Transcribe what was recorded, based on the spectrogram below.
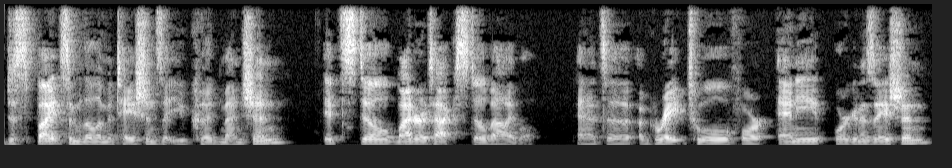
despite some of the limitations that you could mention, it's still MITRE ATT&CK is still valuable, and it's a, a great tool for any organization.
